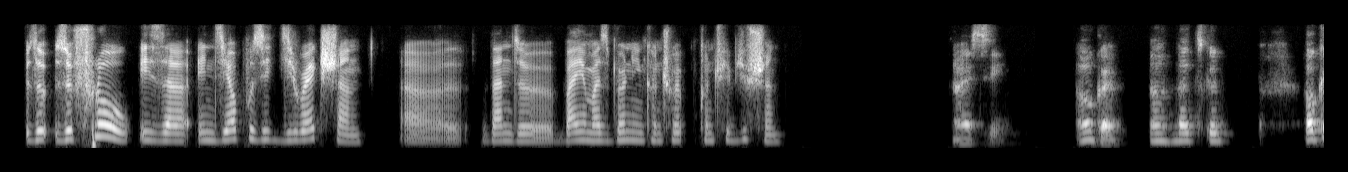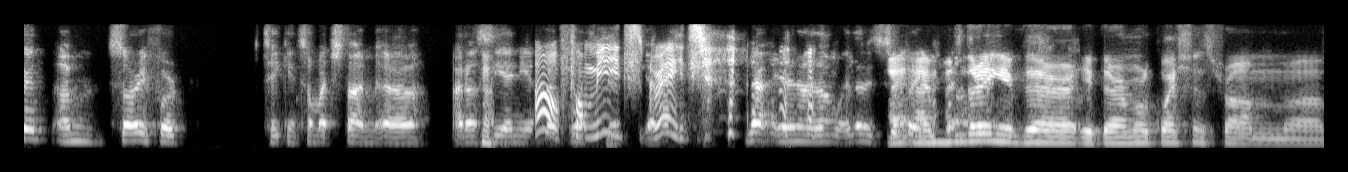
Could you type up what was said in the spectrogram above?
the, the flow is uh, in the opposite direction uh, than the biomass burning contrib contribution. I see. Okay, oh, that's good. Okay, I'm sorry for taking so much time. Uh, I don't see any. Oh, other for me, it's Yeah. great. Yeah, yeah, no, no, that was I, super I'm wondering if there if there are more questions from uh,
